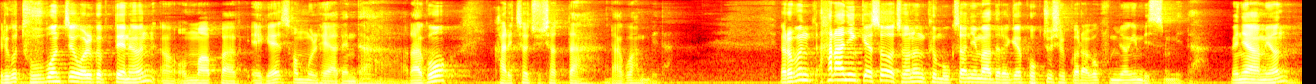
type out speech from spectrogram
그리고 두 번째 월급 때는 어, 엄마 아빠에게 선물해야 된다라고 가르쳐 주셨다라고 합니다. 여러분 하나님께서 저는 그 목사님 아들에게 복 주실 거라고 분명히 믿습니다. 왜냐하면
